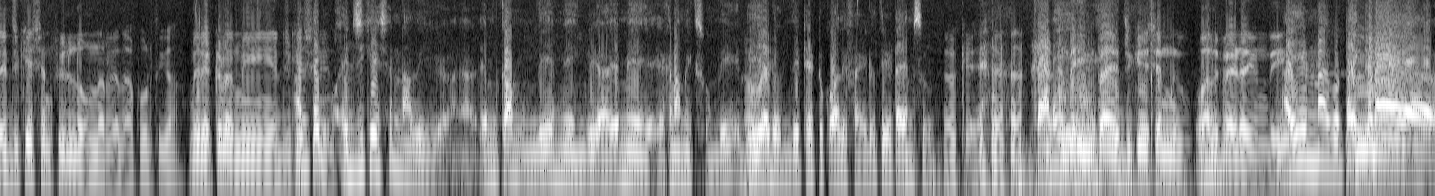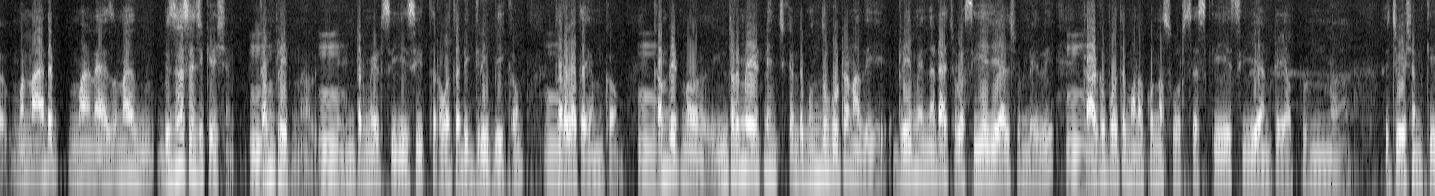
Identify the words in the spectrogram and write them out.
ఎడ్యుకేషన్ ఫీల్డ్లో ఉన్నారు కదా పూర్తిగా. మీరు ఎక్కడ మీ అంటే ఎడ్యుకేషన్ ఎడ్యుకేషన్ నాది ఎంకామ్ ఉంది ఎంఏ ఇంగ్లీష్ ఎంఏ ఎకనామిక్స్ ఉంది బిఎడ్ ఉంది TET qualified three times okay. కానీ- ఇంత ఎడ్యుకేషన్ క్వాలిఫైడ్ అయి ఉండి అయి ఉన్నా కూడా ఇక్కడ మన అంటే మన నా బిజినెస్ ఎడ్యుకేషన్ కంప్లీట్ నాది. ఇంటర్మీడియట్ సిఈసి తర్వాత డిగ్రీ బీకామ్ తర్వాత ఎంకామ్ కంప్లీట్ ఇంటర్మీడియట్ నుంచి కంటే ముందు కూడా నాది డ్రీమ్ ఏంటంటే యాక్చువల్గా సీఏ చేయాల్సి ఉండేది. కాకపోతే మనకున్న సోర్సెస్కి సీఏ అంటే అప్పుడున్న సిచ్యువేషన్కి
